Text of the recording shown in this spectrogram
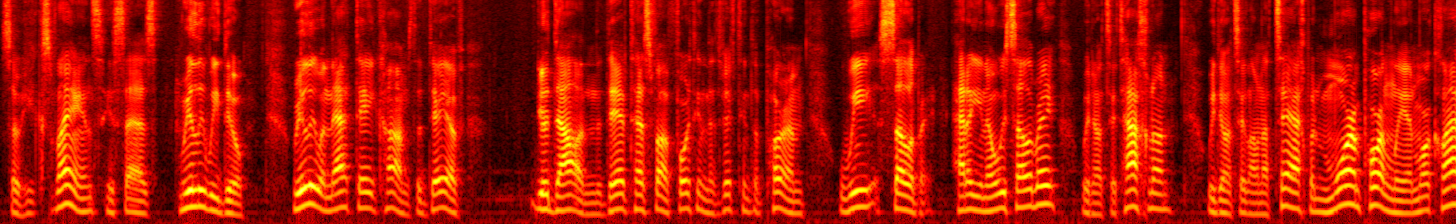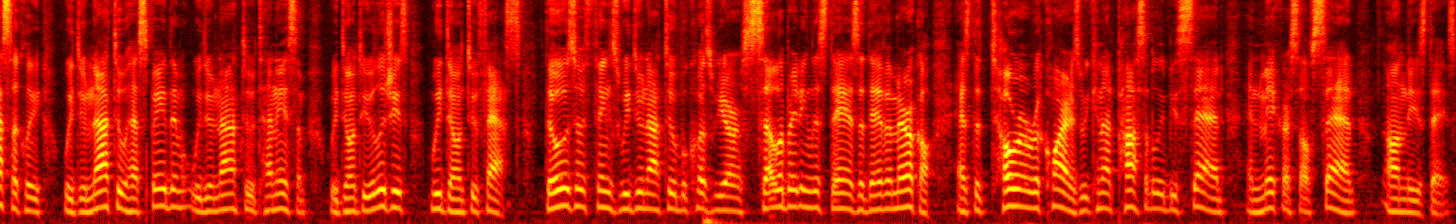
So he explains, he says, really we do. Really, when that day comes, the day of Yudalad, the day of Tesvav, 14th and 15th of Purim, we celebrate. How do you know we celebrate? We don't say Tachanun, we don't say Lamnatzeach, but more importantly and more classically, we do not do Hespedim, we do not do Tanisim, we don't do eulogies, we don't do fasts. Those are things we do not do because we are celebrating this day as a day of a miracle, as the Torah requires. We cannot possibly be sad and make ourselves sad on these days.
